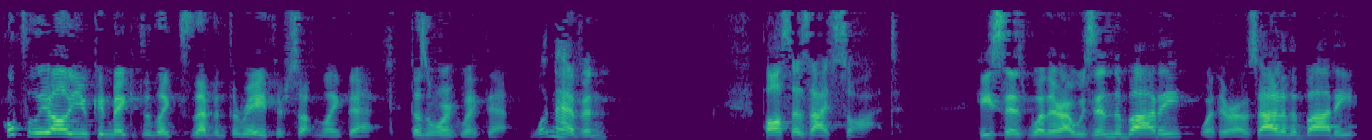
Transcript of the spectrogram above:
hopefully all you can make it to like seventh or eighth or something like that. It doesn't work like that. One heaven, Paul says, I saw it. He says, whether I was in the body, whether I was out of the body,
